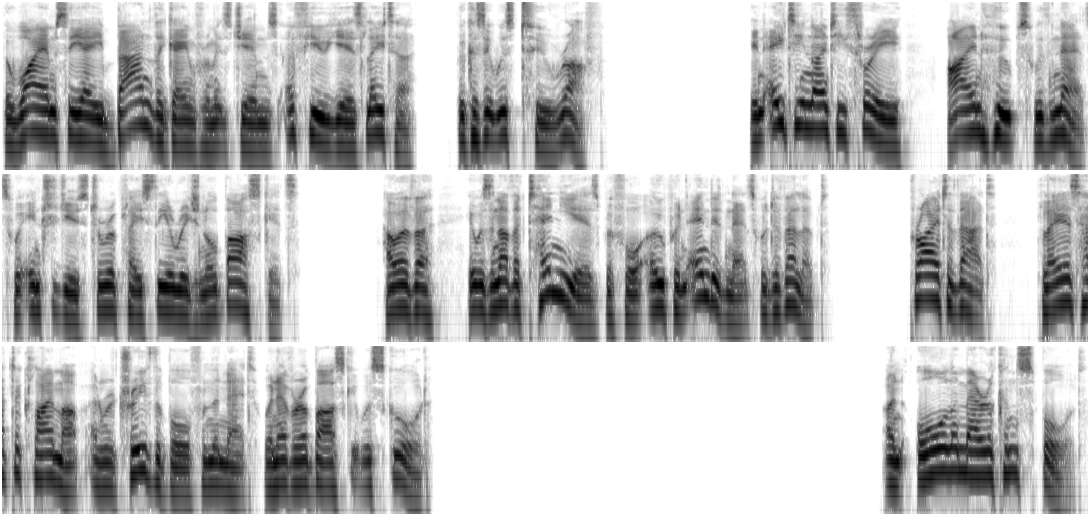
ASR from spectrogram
the YMCA banned the game from its gyms a few years later because it was too rough. In 1893, iron hoops with nets were introduced to replace the original baskets. However, it was another 10 years before open ended nets were developed. Prior to that, players had to climb up and retrieve the ball from the net whenever a basket was scored. an all American sport.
